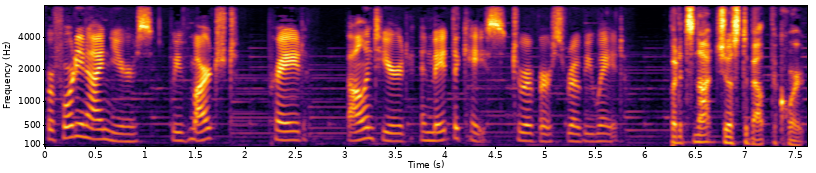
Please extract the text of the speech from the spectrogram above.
For 49 years, we've marched, prayed, volunteered, and made the case to reverse Roe v. Wade. But it's not just about the court.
